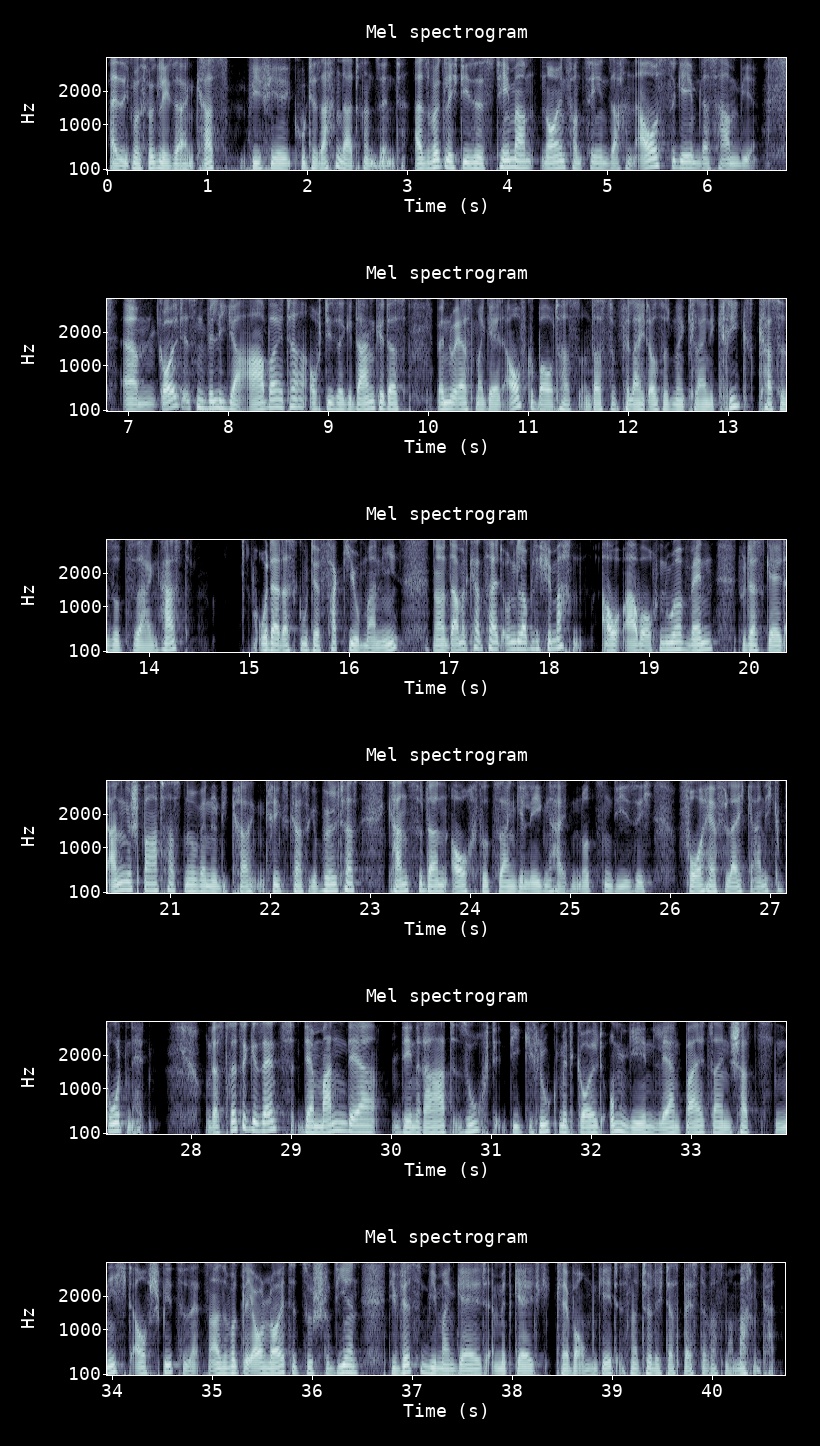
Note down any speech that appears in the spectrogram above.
Also ich muss wirklich sagen, krass, wie viel gute Sachen da drin sind. Also wirklich dieses Thema, neun von zehn Sachen auszugeben, das haben wir. Ähm, Gold ist ein williger Arbeiter. Auch dieser Gedanke, dass wenn du erstmal Geld aufgebaut hast und dass du vielleicht auch so eine kleine Kriegskasse sozusagen hast, oder das gute Fuck You Money. Na, damit kannst du halt unglaublich viel machen. aber auch nur, wenn du das Geld angespart hast, nur wenn du die Kriegskasse gefüllt hast, kannst du dann auch sozusagen Gelegenheiten nutzen, die sich vorher vielleicht gar nicht geboten hätten. Und das dritte Gesetz, der Mann, der den Rat sucht, die klug mit Gold umgehen, lernt bald seinen Schatz nicht aufs Spiel zu setzen. Also wirklich auch Leute zu studieren, die wissen, wie man Geld mit Geld clever umgeht, ist natürlich das Beste, was man machen kann.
